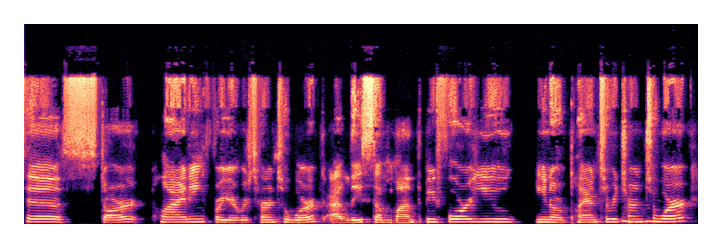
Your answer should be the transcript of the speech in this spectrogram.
to start planning for your return to work at least a month before you, you know, plan to return to Mhm. work.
